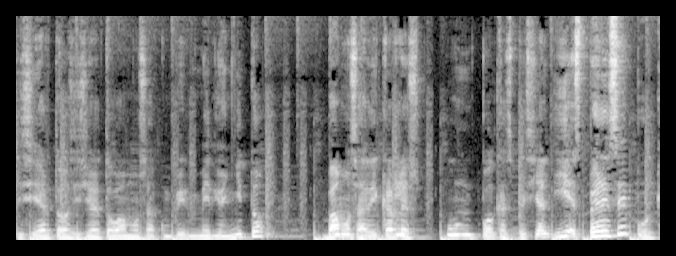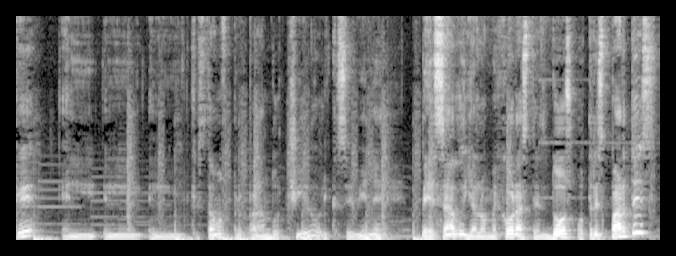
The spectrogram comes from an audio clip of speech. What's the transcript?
Sí, cierto, sí, cierto. Vamos a cumplir medio añito. Vamos a dedicarles un podcast especial. Y espérense, porque el, que estamos preparando chido, el que se viene pesado y a lo mejor hasta en dos o tres partes,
